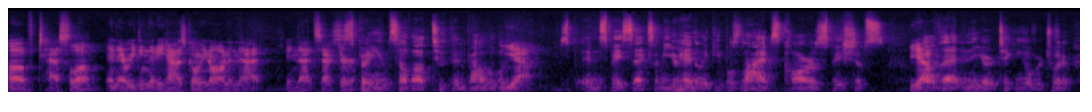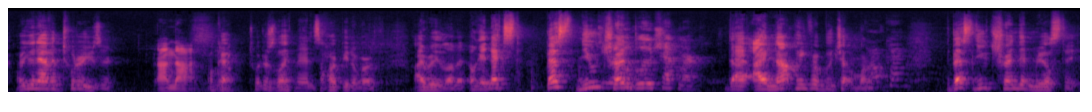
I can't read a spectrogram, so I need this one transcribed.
of Tesla and everything that he has going on in that in that sector. Spreading himself out too thin, probably. Yeah. In SpaceX, I mean, you're handling people's lives, cars, spaceships, Yeah. all of that, and then you're taking over Twitter. Are you an avid Twitter user? I'm not. Okay. no. Twitter's life, man. It's the heartbeat of Earth. I really love it. Okay, next. Best new Do you have a trend. blue check mark? I, I'm not paying for a blue check mark. Okay. The best new trend in real estate.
